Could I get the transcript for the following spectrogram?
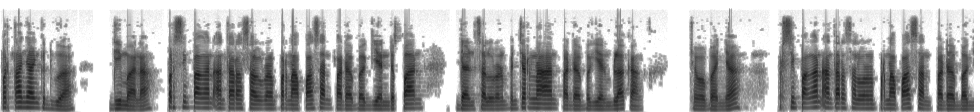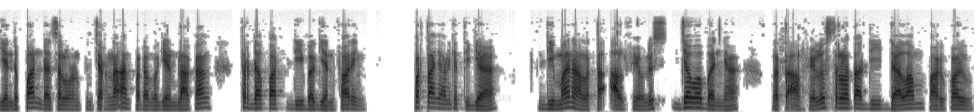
Pertanyaan kedua, di mana persimpangan antara saluran pernapasan pada bagian depan dan saluran pencernaan pada bagian belakang? Jawabannya, persimpangan antara saluran pernapasan pada bagian depan dan saluran pencernaan pada bagian belakang terdapat di bagian faring. Pertanyaan ketiga, di mana letak alveolus? Jawabannya, letak alveolus terletak di dalam paru-paru.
